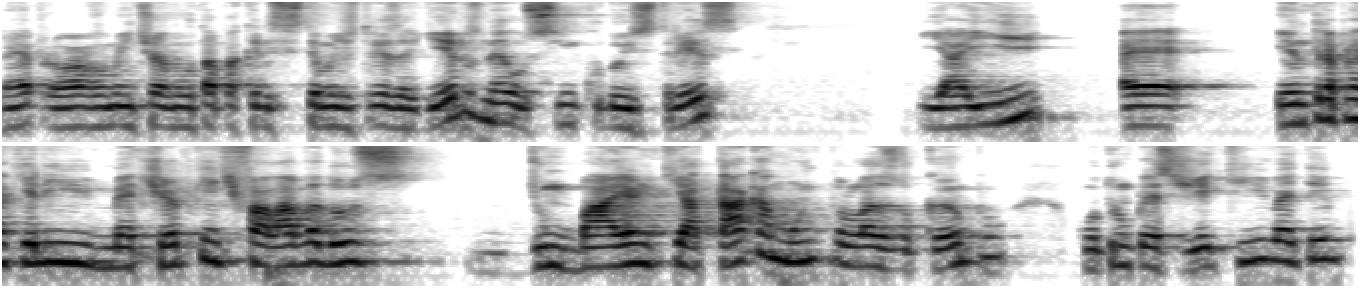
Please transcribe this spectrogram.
né? Provavelmente vai voltar para aquele sistema de três zagueiros, né? O 5-2-3. E aí é, entra para aquele matchup que a gente falava dos de um Bayern que ataca muito pelo lado do campo contra um PSG que vai ter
